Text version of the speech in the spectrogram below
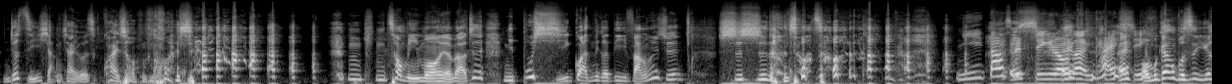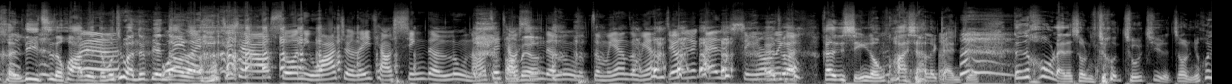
你就仔细想一下，有一次快手胯下，嗯，你臭迷摸有没有？就是你不习惯那个地方，我就觉得湿湿的、臭臭的。你倒是形容的很开心。我们刚刚不是一个很励志的画面，怎么突然就变到了？我以为你接下来要说你挖掘了一条新的路，然后这条 新的路怎么样怎么样，结果就开始形容那个，开始形容胯下的感觉。但是后来的时候，你就出去了之后，你会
